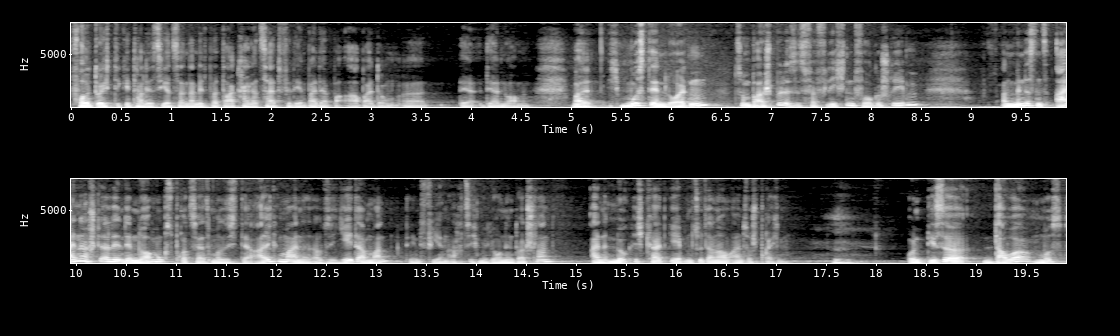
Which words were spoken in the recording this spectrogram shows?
voll durchdigitalisiert sein, damit wir da keine Zeit verlieren bei der Bearbeitung äh, der, der, Normen. Weil ich muss den Leuten zum Beispiel, das ist verpflichtend vorgeschrieben, an mindestens einer Stelle in dem Normungsprozess muss ich der Allgemeine, also jeder Mann, den 84 Millionen in Deutschland, eine Möglichkeit geben, zu der Norm einzusprechen. Mhm. Und diese Dauer muss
